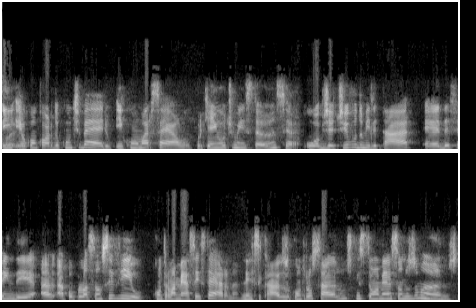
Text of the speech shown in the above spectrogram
E eu concordo com o Tibério e com o Marcelo, porque em última instância, o objetivo do militar é defender a, a população civil contra uma ameaça externa. Nesse caso, contra os Cylons que estão ameaçando os humanos.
